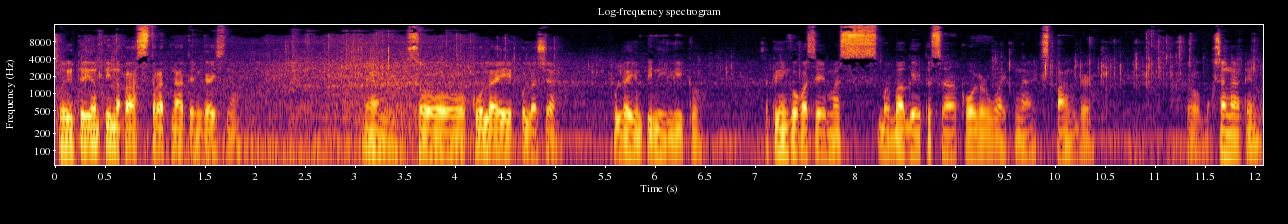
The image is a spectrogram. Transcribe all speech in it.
So ito yung pinaka strat natin guys no. Yan. So kulay pula siya. Pula yung pinili ko. Sa tingin ko kasi mas babagay ito sa color white na expander. So buksan natin.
